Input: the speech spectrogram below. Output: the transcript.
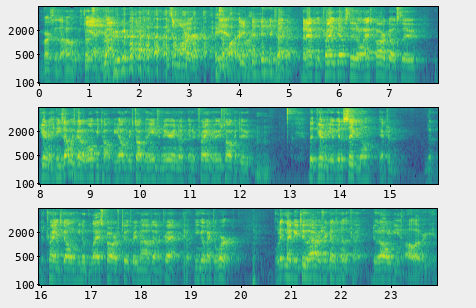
versus a whole construction. Yeah, yeah. He's a martyr. It's a Yeah. water, right? Exactly. But after the train comes through and the last car goes through, generally, he's always got a walkie-talkie. I don't know if he's talking to the engineer and the, and the train or who he's talking to. Mm-hmm. But generally, he'll get a signal after the, the train's gone, you know, the last car is two or three miles down the track. Yeah. You can go back to work. Well, it may be two hours, here comes another train. Do it all again. All over again.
